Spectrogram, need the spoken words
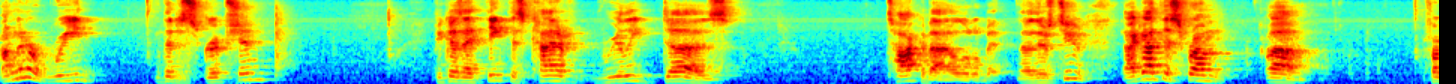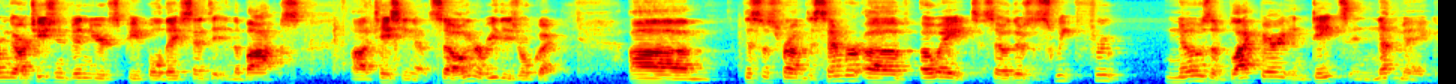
I'm going to read the description because I think this kind of really does talk about a little bit. Now, there's two. I got this from um, from the Artesian Vineyards people. They sent it in the box uh, tasting notes. So I'm going to read these real quick. Um, this was from December of 08. So there's a sweet fruit nose of blackberry and dates and nutmeg.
